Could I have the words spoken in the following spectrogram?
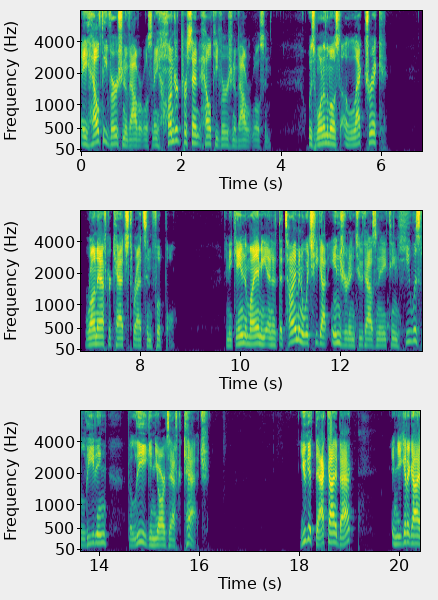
a healthy version of Albert Wilson, a 100% healthy version of Albert Wilson, was one of the most electric run after catch threats in football. And he came to Miami, and at the time in which he got injured in 2018, he was leading the league in yards after catch. You get that guy back, and you get a guy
